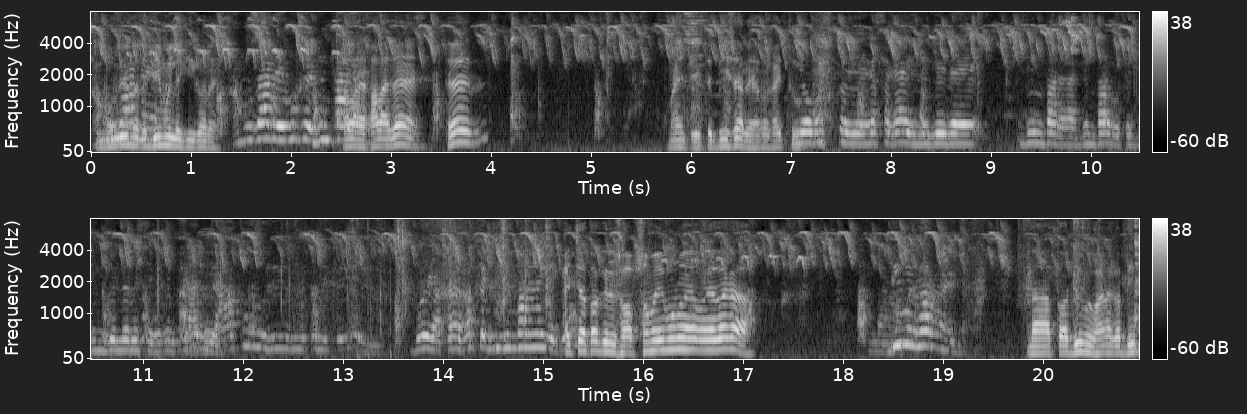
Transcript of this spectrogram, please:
ডিম মুরগির মধ্যে ডিম হইলে কি করে? ডিম ফালায় ফালায় দেয় ঠিক মাইছে তো বিচারে আর খাইতো। কি অবস্থা হয়ে গেছে গাই লেগে দেয় ডিম পারে না ডিম পারব তো ডিমগুলো রয়েছে ডিম আচ্ছা তো কিন্তু সবসময় মনে হয় ওই জায়গা না। তো ডিম হয় না ডিম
